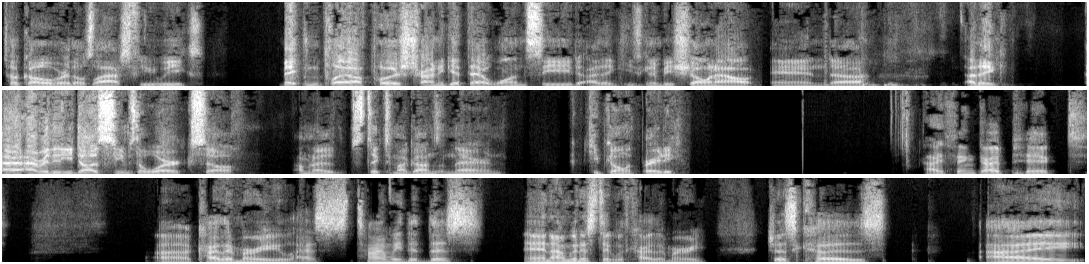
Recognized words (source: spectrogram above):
took over those last few weeks, making the playoff push, trying to get that one seed. I think he's going to be showing out, and uh, I think everything he does seems to work. So I'm going to stick to my guns in there and keep going with Brady. I think I picked uh, Kyler Murray last time we did this, and I'm going to stick with Kyler Murray just because I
